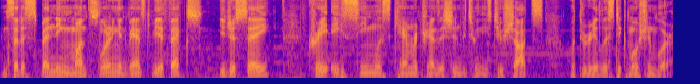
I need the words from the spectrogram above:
instead of spending months learning advanced VFX, you just say, create a seamless camera transition between these two shots with realistic motion blur.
